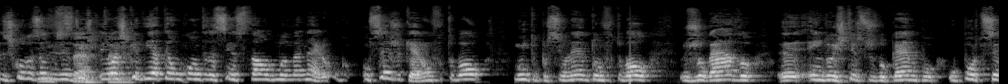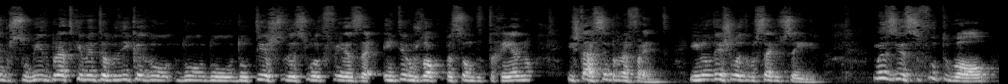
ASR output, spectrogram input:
desculpa só dizer isto, eu acho que havia até um contrassenso de alguma maneira. O Sérgio quer um futebol muito pressionante, um futebol jogado eh, em dois terços do campo, o Porto sempre subido, praticamente abdica do, do, do, do terço da sua defesa em termos de ocupação de terreno e está sempre na frente e não deixa o adversário sair. Mas esse futebol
